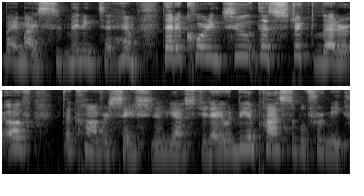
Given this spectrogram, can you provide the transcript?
by my submitting to him that according to the strict letter of the conversation of yesterday, it would be impossible for me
